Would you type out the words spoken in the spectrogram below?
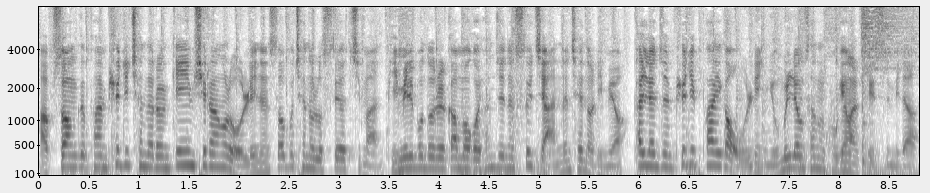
앞서 언급한 퓨디 채널은 게임 실황을 올리는 서브 채널로 쓰였지만 비밀번호를 까먹어 현재는 쓰지 않는 채널이며 8년 전 퓨디파이가 올린 유물 영상을 구경할 수 있습니다.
